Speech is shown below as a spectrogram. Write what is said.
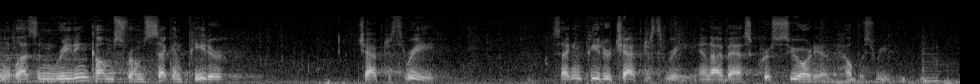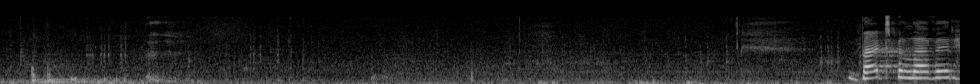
Testament lesson reading comes from 2 Peter chapter 3. 2 Peter chapter 3, and I've asked Chris Ciordia to help us read it. But, beloved,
